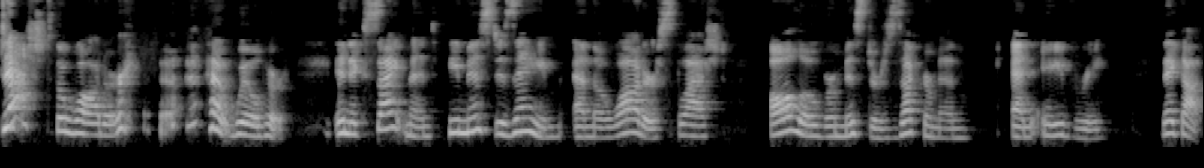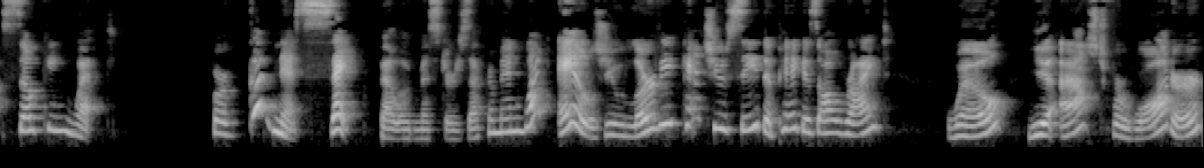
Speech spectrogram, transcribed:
dashed the water at Wilbur. In excitement, he missed his aim, and the water splashed all over Mr. Zuckerman and Avery. They got soaking wet. For goodness sake, bellowed Mr. Zuckerman, what ails you, Lurvy? Can't you see the pig is all right? Well, you asked for water.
